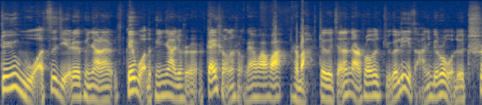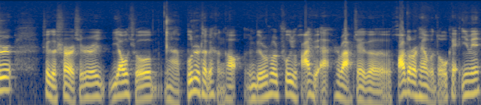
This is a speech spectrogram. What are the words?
对于我自己这个评价来，给我的评价就是该省的省，该花花，是吧？这个简单点说，举个例子啊，你比如说我对吃。这个事儿其实要求啊不是特别很高，你比如说出去滑雪是吧？这个花多少钱我都 OK，因为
